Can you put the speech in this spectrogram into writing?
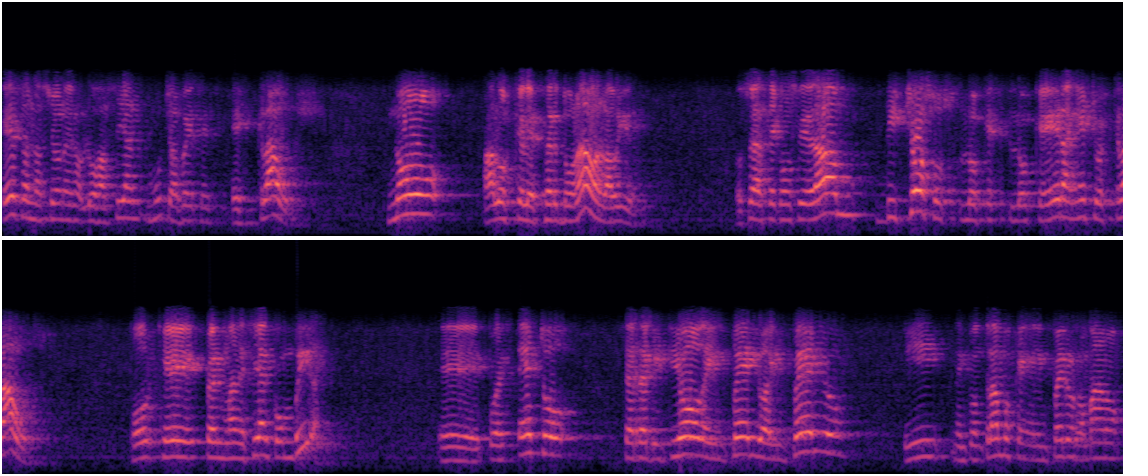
esas naciones, los hacían muchas veces esclavos, no a los que les perdonaban la vida. O sea, se consideraban dichosos los que, los que eran hechos esclavos, porque permanecían con vida. Eh, pues esto se repitió de imperio a imperio y encontramos que en el imperio romano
